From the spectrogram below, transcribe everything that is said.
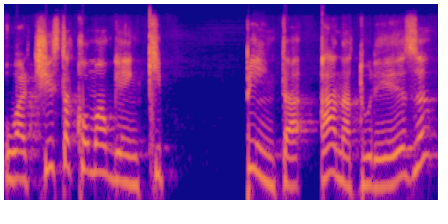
o artista como alguém que pinta a natureza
